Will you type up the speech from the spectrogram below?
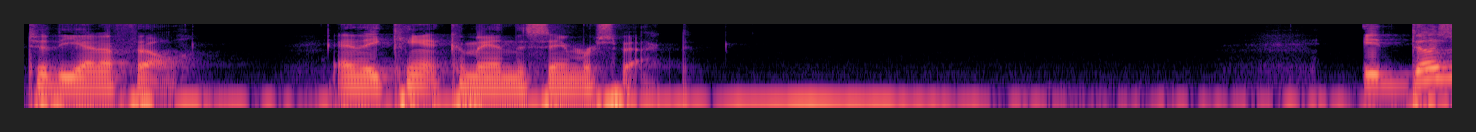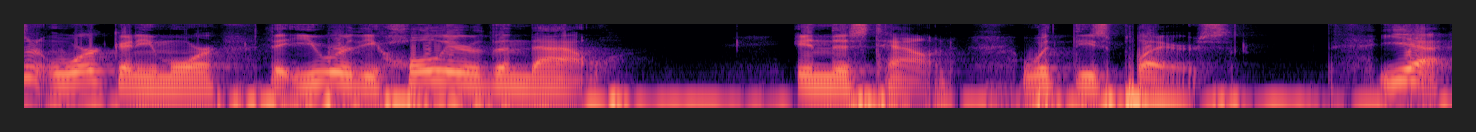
to the NFL, and they can't command the same respect. It doesn't work anymore that you are the holier than thou in this town with these players. Yeah,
